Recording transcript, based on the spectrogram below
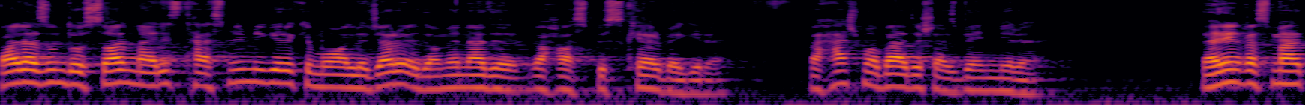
بعد از اون دو سال مریض تصمیم می‌گیره که معالجه رو ادامه نده و hospice care بگیره و هشت ماه بعدش از بین میره. در این قسمت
